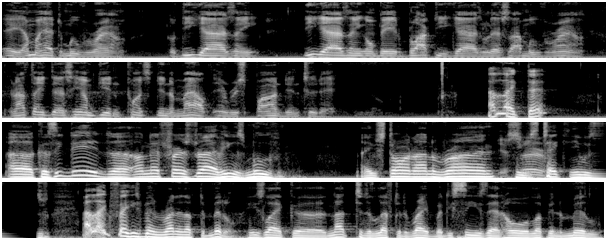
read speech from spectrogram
Hey, I'm gonna have to move around because these guys ain't these guys ain't gonna be able to block these guys unless I move around. And I think that's him getting punched in the mouth and responding to that. You know, I like that because uh, he did uh, on that first drive. He was moving. He was throwing on the run. Yes, he was taking. He was. I like the fact he's been running up the middle. He's like uh, not to the left or the right, but he sees that hole up in the middle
